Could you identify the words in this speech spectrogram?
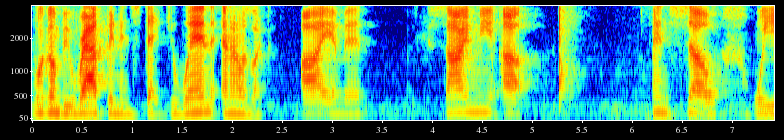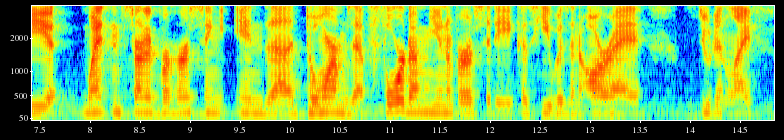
we're gonna be rapping instead. You win, and I was like, I am in. Sign me up. And so we went and started rehearsing in the dorms at Fordham University because he was an RA, student life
